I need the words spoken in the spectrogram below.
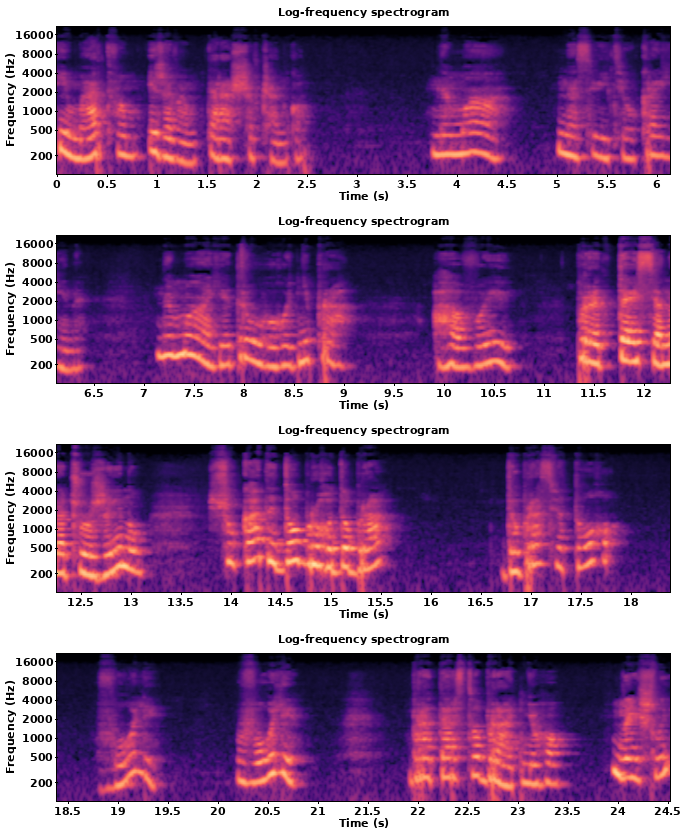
і мертвим, і живим Тарас Шевченко. Нема на світі України, немає другого Дніпра. А ви претеся на чужину шукати доброго добра, добра святого, волі, волі, братерства братнього не йшли?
